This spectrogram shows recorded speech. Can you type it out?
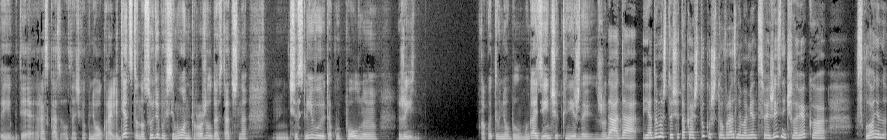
и где рассказывал, значит, как у него украли детство, но, судя по всему, он прожил достаточно счастливую, такую полную жизнь. Какой-то у него был магазинчик книжный. Жены. Да, да. Я думаю, что еще такая штука, что в разные моменты своей жизни человек э, склонен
